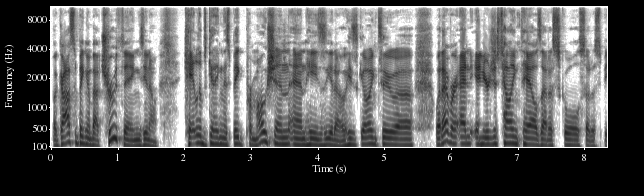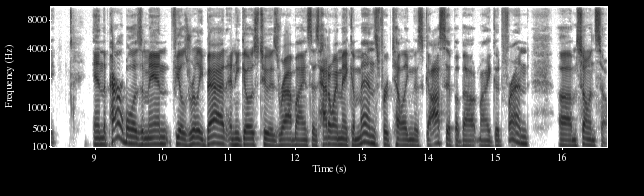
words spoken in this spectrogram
But gossiping about true things, you know, Caleb's getting this big promotion, and he's, you know, he's going to uh, whatever, and and you're just telling tales out of school, so to speak. And the parable is a man feels really bad and he goes to his rabbi and says, How do I make amends for telling this gossip about my good friend, so and so?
